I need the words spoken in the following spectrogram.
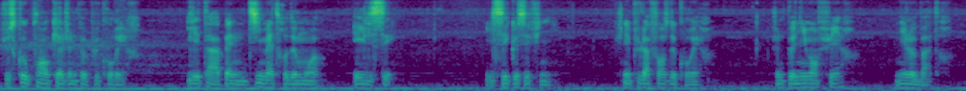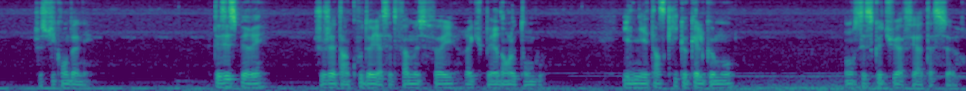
jusqu'au point auquel je ne peux plus courir. Il est à à peine dix mètres de moi, et il sait. Il sait que c'est fini. Je n'ai plus la force de courir. Je ne peux ni m'enfuir, ni le battre. Je suis condamné. Désespéré, je jette un coup d'œil à cette fameuse feuille récupérée dans le tombeau. Il n'y est inscrit que quelques mots. On sait ce que tu as fait à ta sœur.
